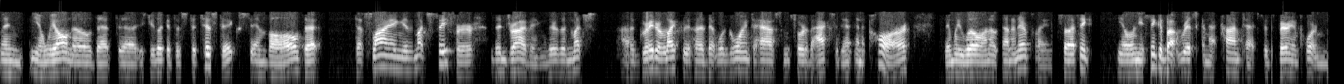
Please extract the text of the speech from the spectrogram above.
and you know we all know that uh, if you look at the statistics involved, that that flying is much safer than driving. There's a much uh, greater likelihood that we're going to have some sort of accident in a car than we will on, a, on an airplane. So I think you know when you think about risk in that context, it's very important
